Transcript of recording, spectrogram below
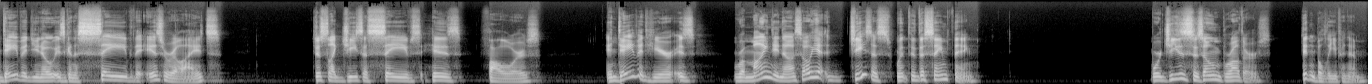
David, you know, is going to save the Israelites just like Jesus saves his followers. And David here is reminding us oh, yeah, Jesus went through the same thing. Where Jesus' own brothers didn't believe in him.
